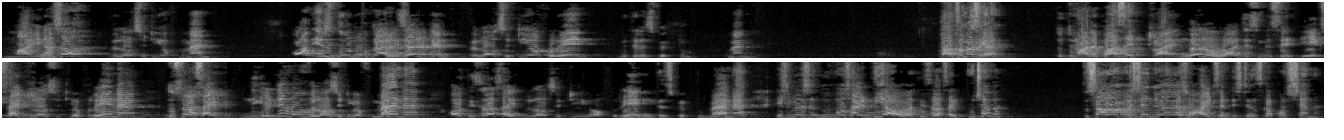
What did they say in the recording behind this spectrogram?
Minus of velocity of man और इस दोनों का resultant velocity of rain with respect to man बात समझ गए? तो तुम्हारे पास एक ट्राइंगल होगा, जिसमें से एक साइड वेलोसिटी ऑफ़ रेन है, दूसरा side negative of velocity of man है, और तीसरा side velocity of rain with respect to man है। इसमें से दो साइड दिया होगा, तीसरा साइड पूछेगा। तो सारा क्वेश्चन जो है सो हाइट्स एंड डिस्टेंस का क्वेश्चन है।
